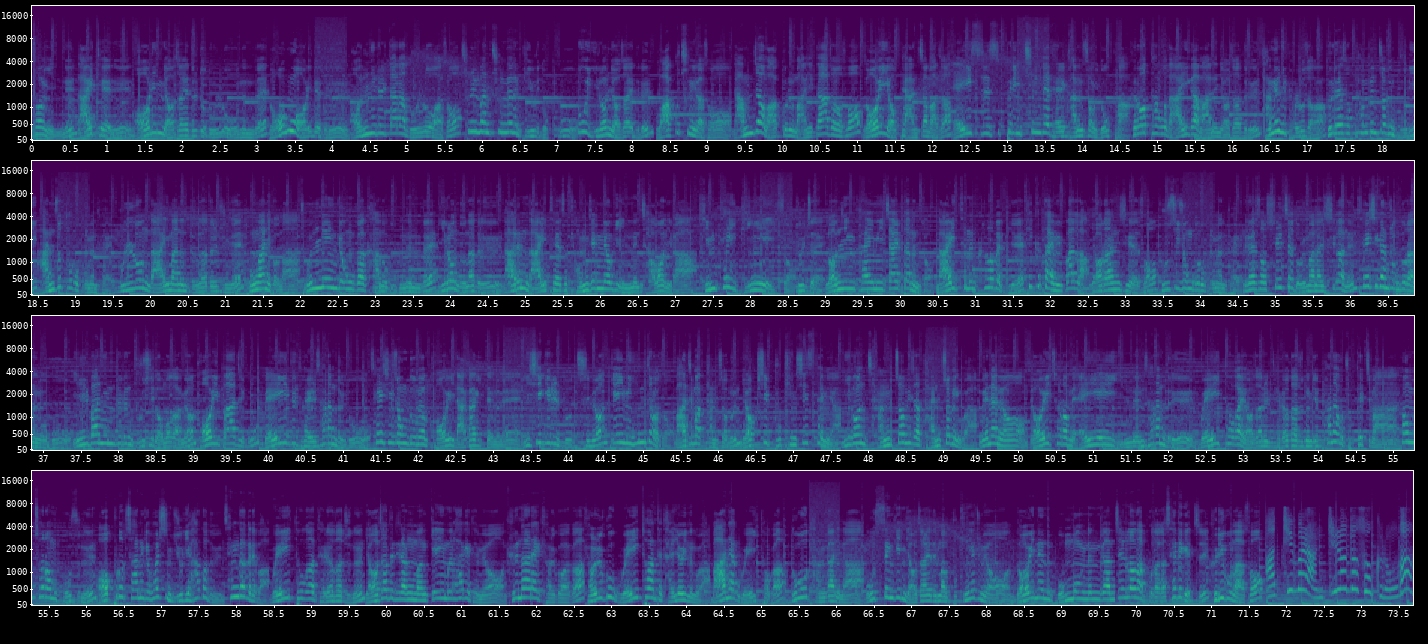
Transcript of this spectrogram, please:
성이 있는 나이트에는 어린 여자애들도 놀러 오는데 너무 어린 애들은 언니를 따라 놀러 와서 술만 축내는 비율이 높고 또 이런 여자애들은 와꾸충이라서 남자 와꾸를 많이 따져서 너희 옆에 앉자마자 에이스 스프링 침대 될 가능성이 높아. 그렇다고 나이가 많은 여자들은 당연히 별로잖아. 그래서 평균적인 물이 안 좋다고 보면 돼. 물론 나이 많은 누나들 중에 동안이거나 존예인 경우가 간혹 있는데 이런 누나들은 나름 나이트에서 경쟁력이 있는 자원이라 김태희 빙의에 있어. 둘째 런닝 타임이 짧다는 점. 나이트는 클럽에 비해 피크 타임이 빨라. 11시에서 2시 정도로 보면 돼. 그래서 실제 놀만한 시간은 3시간 정도라는 거고 일반인들은 2시 넘어가면 거의 빠지고 메이드 될 사람들도 3시 정도면 거의 나가기 때문에 이 시기를 놓치면 게임이 힘들어져. 마지막 단점은 역시 부킹 시스템이야. 이건 장점이자 단점인 거야. 왜냐면 너희처럼 AA 있는 사람들은 웨이터가 여자를 데려다 주는 게 편하고 좋겠지만 형처럼 고수는 어프로치 하는 게 훨씬 유리하거든. 생각을 해봐. 웨이터가 데려다 주는 여자들이랑만 게임을 하게 되면 그날의 결과가 결국 웨이터한테 달려있는 거야 만약 웨이터가 노단간이나 못생긴 여자애들만 부킹해주면 너희는 못 먹는 간 찔러나 보다가 세대겠지 그리고 나서 아 팁을 안 찔러줘서 그런가?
